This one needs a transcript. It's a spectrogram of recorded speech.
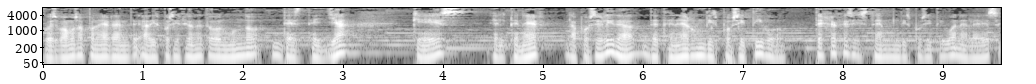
pues vamos a poner a disposición de todo el mundo desde ya, que es el tener la posibilidad de tener un dispositivo TGC System, un dispositivo NLS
